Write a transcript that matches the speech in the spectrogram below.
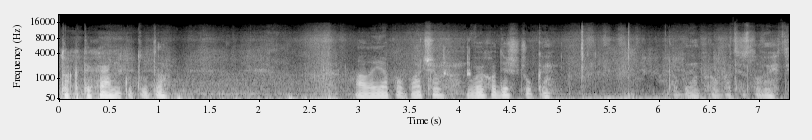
Так, тихенько тут. Але я побачив виходи щуки. Будемо пробувати зловити.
